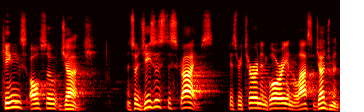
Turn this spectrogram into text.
Kings also judge. And so Jesus describes his return in glory and the last judgment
